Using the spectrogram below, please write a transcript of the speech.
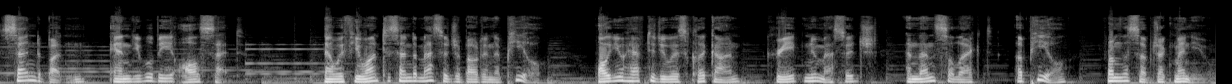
Send button and you will be all set. Now if you want to send a message about an appeal, all you have to do is click on Create New Message and then select Appeal from the subject menu.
